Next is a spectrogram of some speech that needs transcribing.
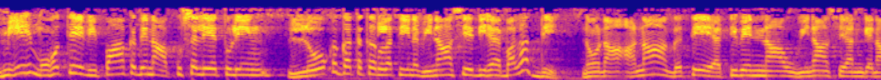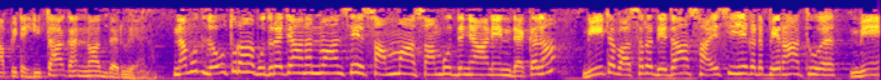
මේ මොහොතේ විපාක දෙන අකුසලයේ තුලින් ලෝකගත කරලා තියෙන විනාශය දිහා බලද්දී නෝනා අනාගතයේ ඇතිවෙන්නා වූ විනාශයන් ගැන අපිට හිතා ගන්නවත් බැරුව යනවා. නමුත් ලෞතුරා බුදුරජාණන් වහන්සේ සම්මා සම්බුද්ධ ඥාණයෙන් දැකලා මීට වසර 2600කට පෙර මේ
